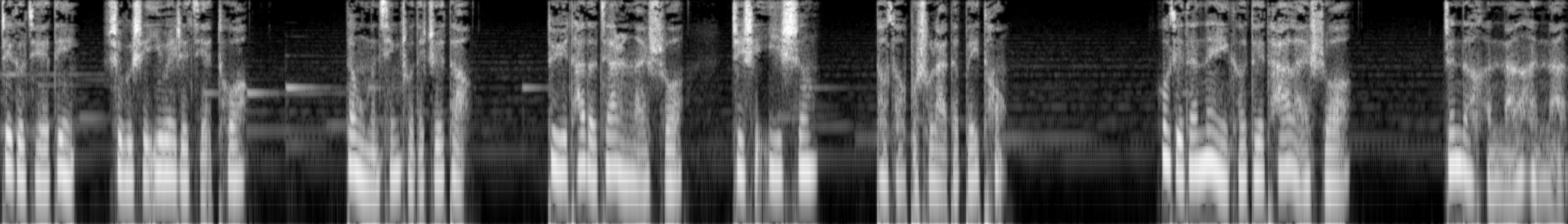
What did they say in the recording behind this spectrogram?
这个决定是不是意味着解脱，但我们清楚的知道，对于他的家人来说，这是一生都走不出来的悲痛。或许在那一刻，对他来说，真的很难很难。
